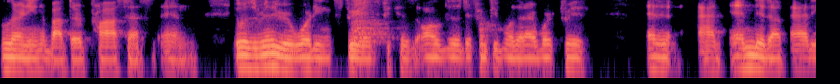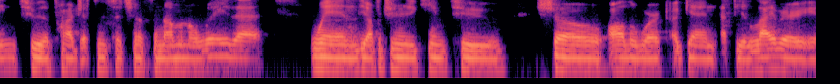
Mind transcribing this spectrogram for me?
learning about their process and it was a really rewarding experience because all the different people that i worked with and add, ended up adding to the project in such a phenomenal way that when the opportunity came to show all the work again at the library,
